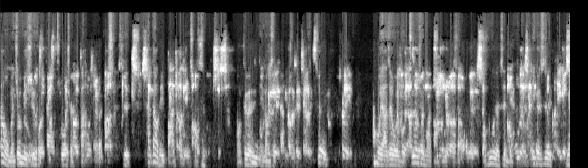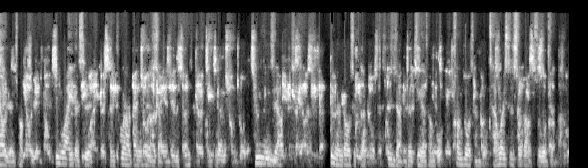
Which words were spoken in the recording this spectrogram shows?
那我们就必须回到著作权法是它到底保护的是什么？哦，这个地方是这样，所以所以。他回答这个问题，著作权法保护的保护的是两个，一个是你要原创性，另外一个是很重要的概念是生成精神创作，一定是要不能够是个人的，是人的精神创作创作成果才会是受到著作权法保护。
